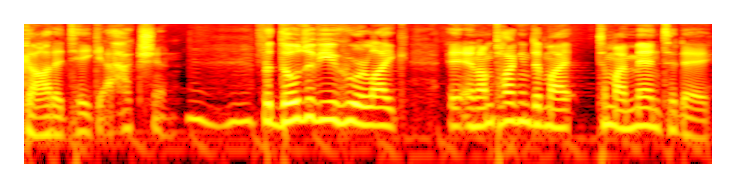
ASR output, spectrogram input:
got to take action. Mm-hmm. For those of you who are like and I'm talking to my to my men today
